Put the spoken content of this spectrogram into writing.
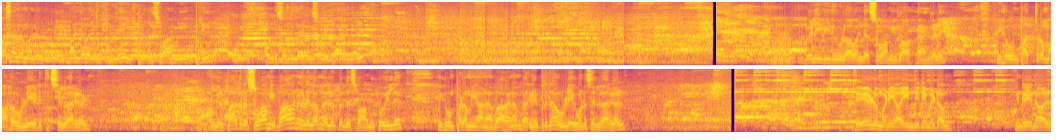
வசந்த மண்ட மண்டபத்துக்குள்ளே இப்பொழுது சுவாமியை எப்படி கொண்டு செல்கிறார்கள் சொல்லி பாருங்கள். வெளி வீதி உலா வந்த சுவாமி வாகனங்களை மிகவும் பத்திரமாக உள்ளே எடுத்துச் செல்வார்கள். நீங்கள் பார்க்குற சுவாமி வாகனங்கள் எல்லாம் நல்லூர் வந்த சுவாமி கோயிலில் மிகவும் பழமையான வாகனம். பாருங்கள் இப்படி தான் உள்ளே கொண்டு செல்வார்கள். ஏழு மணி ஐந்து நிமிடம். இன்றைய நாள்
